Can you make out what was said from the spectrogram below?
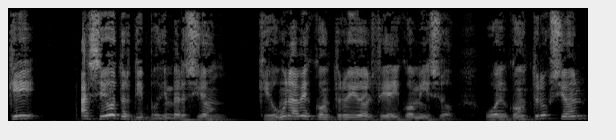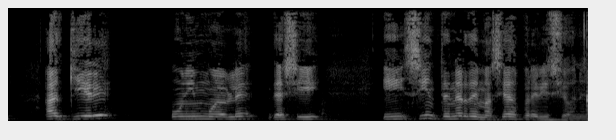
que hace otro tipo de inversión, que una vez construido el fideicomiso o en construcción, adquiere un inmueble de allí y sin tener demasiadas previsiones.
